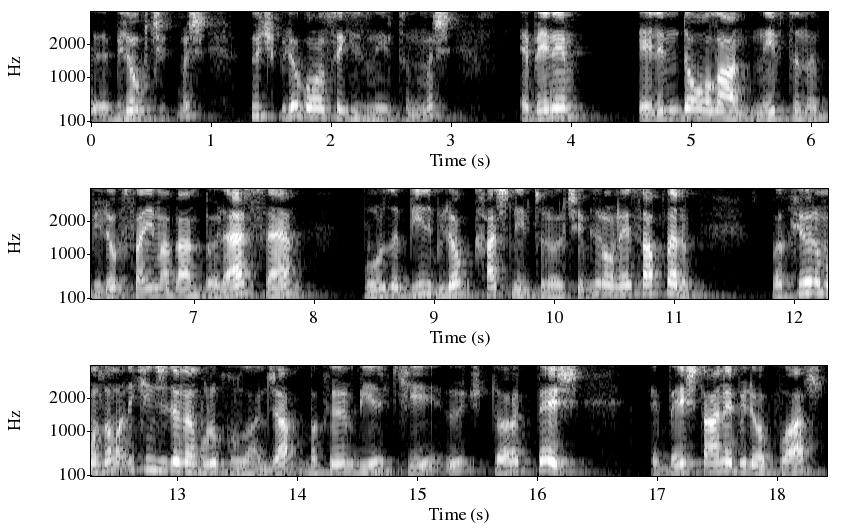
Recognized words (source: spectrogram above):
e, blok çıkmış. 3 blok 18 Newton'mış. E benim elimde olan Newton'ı blok sayıma ben bölersem Burada bir blok kaç Newton ölçebilir onu hesaplarım. Bakıyorum o zaman ikinci dönem bunu kullanacağım. Bakıyorum 1, 2, 3, 4, 5. E 5 tane blok var.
